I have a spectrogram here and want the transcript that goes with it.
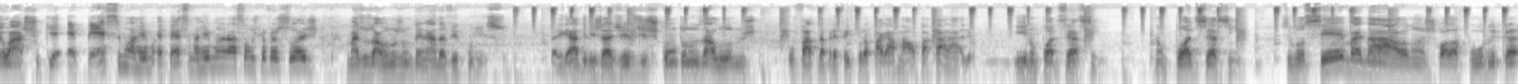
eu acho que é, péssimo a é péssima a remuneração dos professores, mas os alunos não tem nada a ver com isso, tá ligado? Eles às vezes descontam nos alunos o fato da prefeitura pagar mal pra caralho. E não pode ser assim. Não pode ser assim. Se você vai dar aula numa escola pública,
